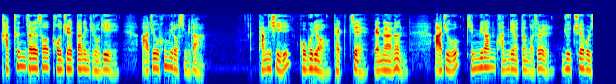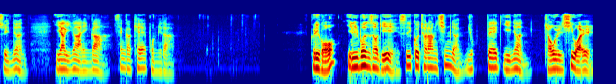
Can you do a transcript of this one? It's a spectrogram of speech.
같은 절에서 거주했다는 기록이 아주 흥미롭습니다. 당시 고구려, 백제, 왜나라는 아주 긴밀한 관계였던 것을 유추해 볼 수 있는 이야기가 아닌가 생각해 봅니다. 그리고 일본서기 스이코천왕 10년 602년 겨울 10월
